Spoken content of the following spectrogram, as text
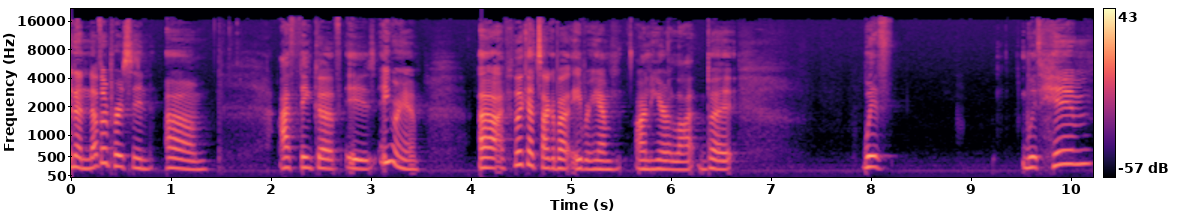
And another person um I think of is Abraham. Uh, I feel like I talk about Abraham on here a lot, but with with him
